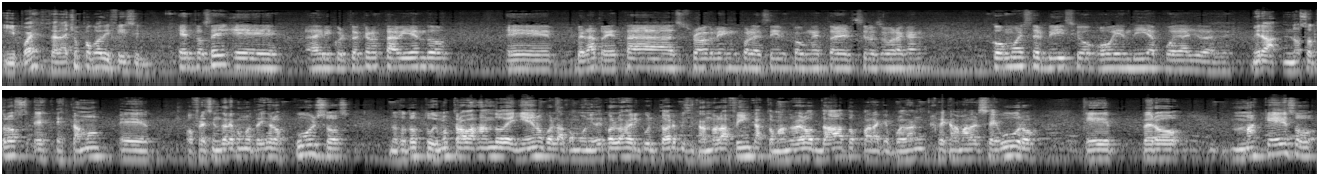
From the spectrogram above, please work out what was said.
Y pues se le ha hecho un poco difícil. Entonces, eh, agricultor que no está viendo, eh, ¿verdad? Todavía está struggling, por decir, con esto del cielo de huracán. ¿Cómo el servicio hoy en día puede ayudarle? Mira, nosotros estamos eh, ofreciéndole, como te dije, los cursos. Nosotros estuvimos trabajando de lleno con la comunidad y con los agricultores, visitando las fincas, tomándole los datos para que puedan reclamar el seguro. Eh, pero más que eso,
